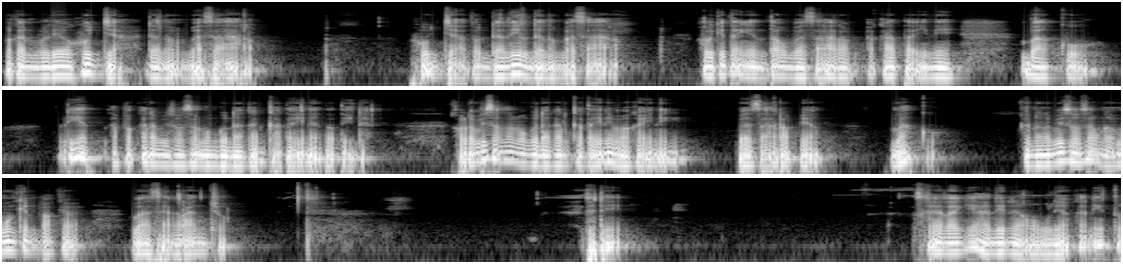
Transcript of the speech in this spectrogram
Bahkan beliau hujah dalam bahasa Arab. Hujah atau dalil dalam bahasa Arab. Kalau kita ingin tahu bahasa Arab kata ini baku lihat apakah Nabi SAW menggunakan kata ini atau tidak kalau Nabi SAW menggunakan kata ini maka ini bahasa Arab yang baku karena Nabi SAW nggak mungkin pakai bahasa yang rancu. Jadi sekali lagi hadirin yang memuliakan itu.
